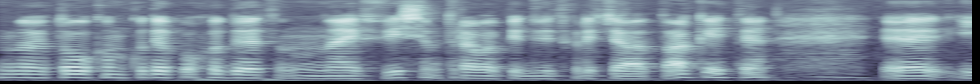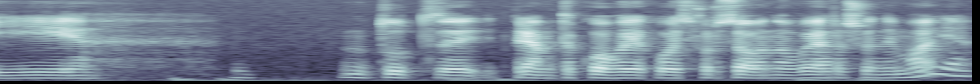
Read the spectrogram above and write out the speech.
е, толком куди походити. На F8 треба під відкриття атаки йти. Е, І ну, тут прям такого якогось форсованого виграшу немає.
